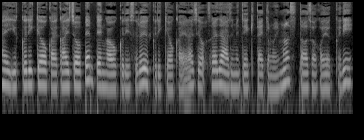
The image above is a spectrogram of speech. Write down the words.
はい、ゆっくり協会会長ペンペンがお送りするゆっくり協会ラジオ。それでは始めていきたいと思います。どうぞごゆっくり。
